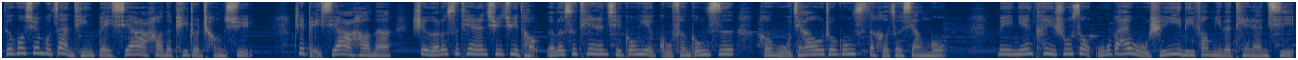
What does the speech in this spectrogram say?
德国宣布暂停北溪二号的批准程序。这北溪二号呢是俄罗斯天然气巨头俄罗斯天然气工业股份公司和五家欧洲公司的合作项目，每年可以输送五百五十亿立方米的天然气，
